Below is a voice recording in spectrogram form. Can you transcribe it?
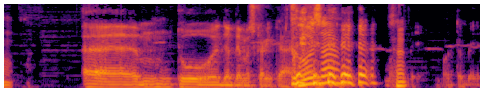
mm. Um, tu dobbiamo scaricare. Cosa? molto bene.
